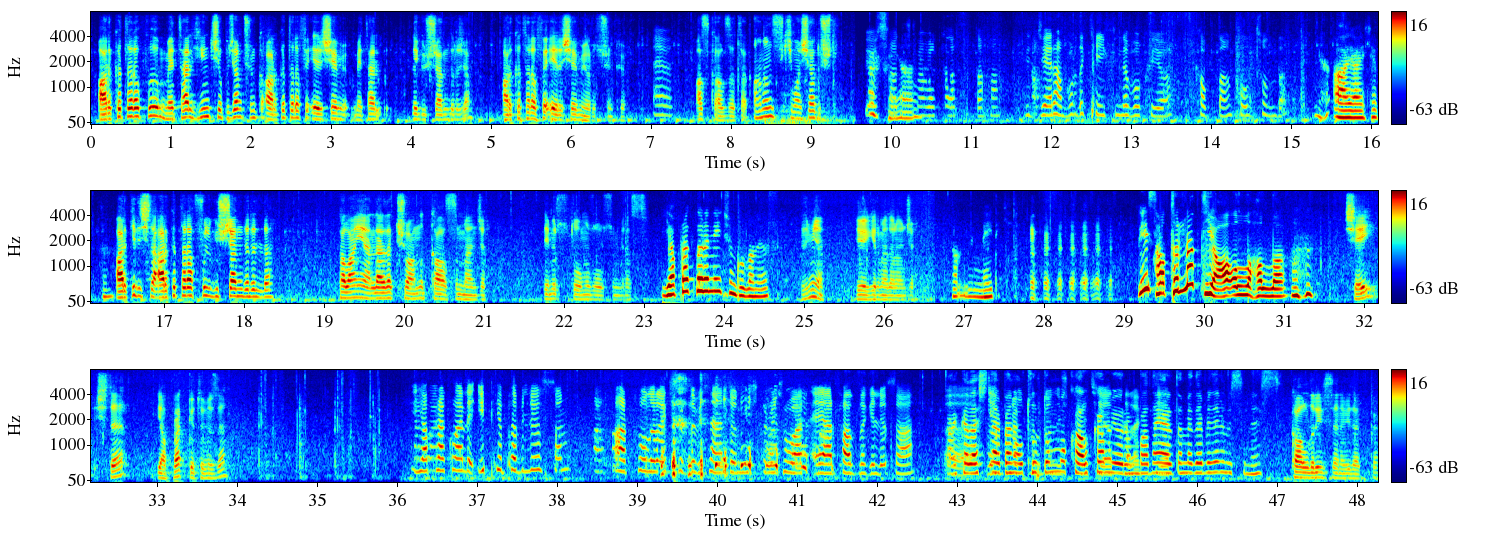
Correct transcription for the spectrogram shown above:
Arka tarafı metal hinç yapacağım çünkü arka tarafı erişemiyor. Metalle güçlendireceğim. Arka tarafı erişemiyoruz çünkü. Evet. Az kaldı zaten. Ananı sikim aşağı düştüm. Bir Nasıl ya? düşme vakası daha. Ceren burada keyfine bakıyor. Kaptan koltuğunda. Ay ay Captain. Arkadaşlar arka taraf full güçlendirildi. Kalan yerlerde şu anlık kalsın bence. Demir stoğumuz olsun biraz. Yaprakları ne için kullanıyoruz? Dedim ya diye girmeden önce. Tam neydi ki? Reis hatırlat ya Allah Allah. Şey işte yaprak götümüze. Yapraklarla ip yapabiliyorsun. Artı olarak şurada bir tane dönüştürücü var. Eğer fazla geliyorsa. e, Arkadaşlar ben oturdum mu dönüştürücüye kalkamıyorum. atarak Bana yap. yardım edebilir misiniz? Kaldırayım seni bir dakika.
